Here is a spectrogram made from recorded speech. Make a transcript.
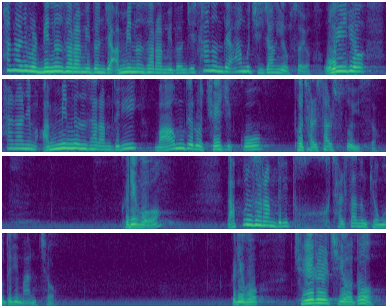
하나님을 믿는 사람이든지 안 믿는 사람이든지 사는데 아무 지장이 없어요. 오히려 하나님 안 믿는 사람들이 마음대로 죄 짓고 더 잘 살 수도 있어. 그리고 나쁜 사람들이 더 잘 사는 경우들이 많죠. 그리고 죄를 지어도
